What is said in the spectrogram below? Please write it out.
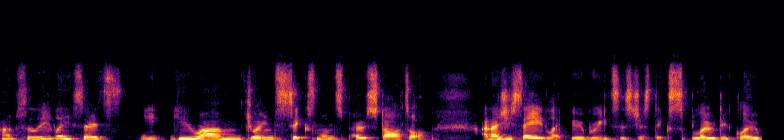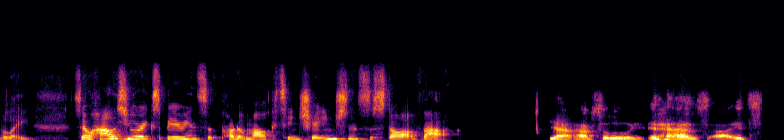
Absolutely. So it's you, you um joined six months post startup, and as you say, like Uber Eats has just exploded globally. So how's mm-hmm. your experience of product marketing changed since the start of that? Yeah, absolutely. It has. Uh, it's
